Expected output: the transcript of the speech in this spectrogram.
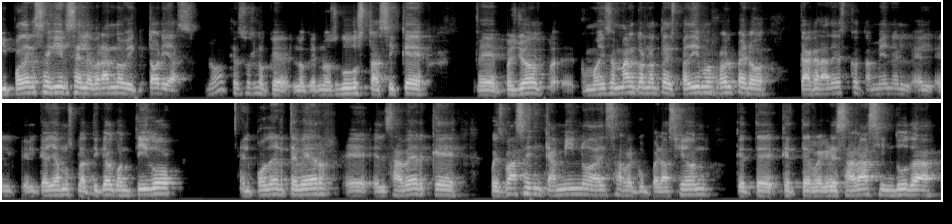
y, poder seguir celebrando victorias, ¿no? Que eso es lo que, lo que nos gusta, así que eh, pues yo, como dice Marco, no te despedimos, Rol, pero te agradezco también el, el, que hayamos platicado contigo, el poderte ver, eh, el saber que pues vas en camino a esa recuperación que te, que te regresará sin duda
